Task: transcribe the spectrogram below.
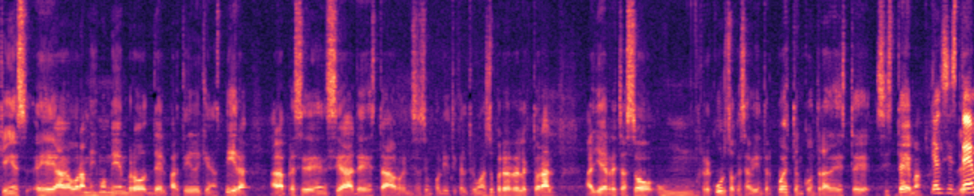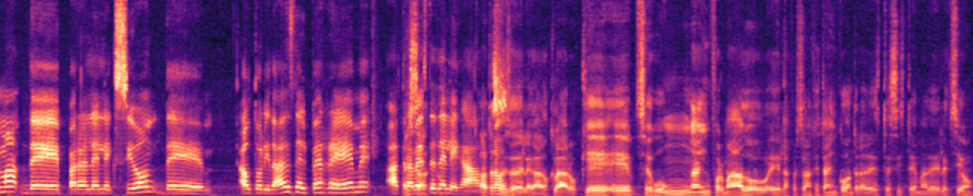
quien es eh, ahora mismo miembro del partido y quien aspira a la presidencia de esta organización política. El Tribunal Superior Electoral ayer rechazó un recurso que se había interpuesto en contra de este sistema. Y el de- sistema de para la elección de autoridades del PRM a través Exacto. de delegados. A través de delegados, claro, que eh, según han informado eh, las personas que están en contra de este sistema de elección,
